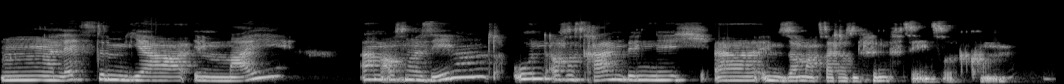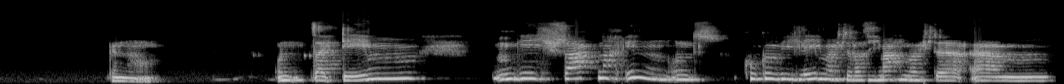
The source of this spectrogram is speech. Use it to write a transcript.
mm, letztem Jahr im Mai ähm, aus Neuseeland und aus Australien bin ich äh, im Sommer 2015 zurückgekommen. Genau. Und seitdem mm, gehe ich stark nach innen und gucke, wie ich leben möchte, was ich machen möchte. Ähm,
